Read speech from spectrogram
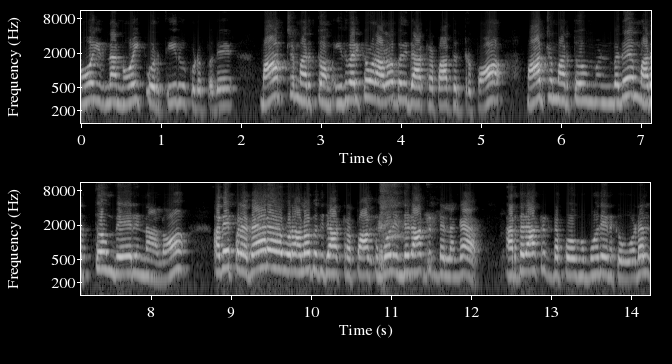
நோய் இருந்தால் நோய்க்கு ஒரு தீர்வு கொடுப்பது மாற்று மருத்துவம். இது வரைக்கும் ஒரு அலோபதி டாக்டரை பார்த்துட்ருப்போம். மாற்று மருத்துவம் என்பது மருத்துவம் வேறுனாலும் அதே போல் வேற ஒரு அலோபதி டாக்டரை பார்க்கும்போது இந்த டாக்டர்கிட்ட இல்லைங்க. அடுத்த டாக்டர்கிட்ட போகும்போது எனக்கு உடல்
